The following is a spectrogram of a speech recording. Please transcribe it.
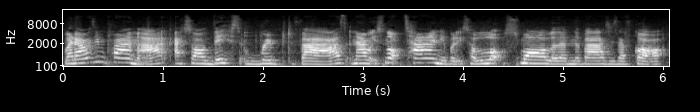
when I was in Primark, I saw this ribbed vase. Now, it's not tiny, but it's a lot smaller than the vases I've got.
